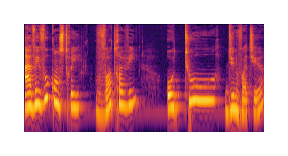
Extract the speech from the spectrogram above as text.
avez-vous construit votre vie autour d'une voiture?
